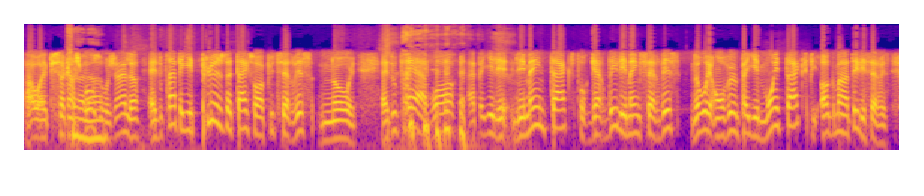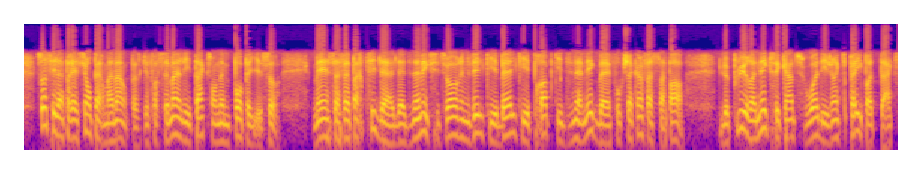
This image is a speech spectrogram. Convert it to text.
Ah ouais, puis ça, quand je pose aux gens, là, êtes-vous prêt à payer plus de taxes pour avoir plus de services? Non, oui. Êtes-vous prêt à avoir à payer les, les, mêmes taxes pour garder les mêmes services? Non, oui. On veut payer moins de taxes puis augmenter les services. Ça, c'est la pression permanente, parce que forcément, les taxes, on n'aime pas payer ça. Mais ça fait partie de la, dynamique. Si tu veux avoir une ville qui est belle, qui est propre, qui est dynamique, ben, il faut que chacun fasse sa part. Le plus ironique, c'est quand tu vois des gens qui payent pas de taxes.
